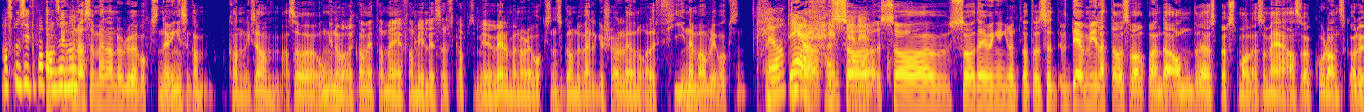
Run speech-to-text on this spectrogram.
Hva skal hun si til pappaen sin? jo, men altså, mener, når du er voksen, det er jo ingen som kan, kan liksom Altså, Ungene våre kan vi ta med i familieselskap så mye vi vil, men når du er voksen, så kan du velge sjøl. Det er jo noe av det fine med å bli voksen. Ja. Det er Ja, helt så, enig så, så det er jo ingen grunn til at så Det er mye lettere å svare på enn det andre spørsmålet, som er altså hvordan skal du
